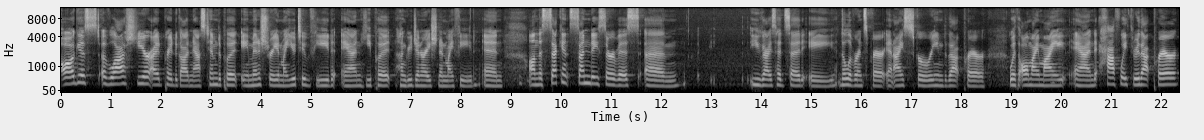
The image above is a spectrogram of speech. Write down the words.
August of last year, I had prayed to God and asked Him to put a ministry in my YouTube feed, and He put Hungry Generation in my feed. And on the second Sunday service, um, you guys had said a deliverance prayer, and I screamed that prayer with all my might. And halfway through that prayer,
